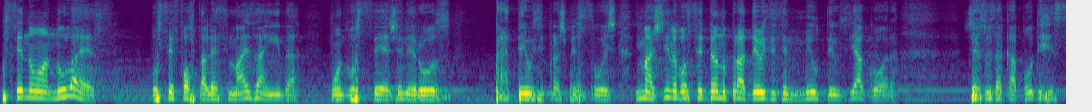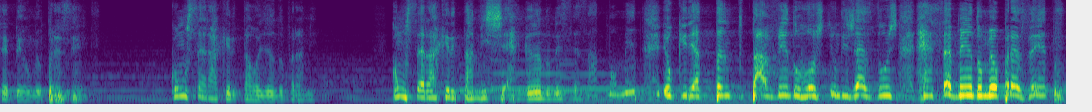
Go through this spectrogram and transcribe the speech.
Você não anula essa você fortalece mais ainda quando você é generoso para Deus e para as pessoas. Imagina você dando para Deus e dizendo: Meu Deus, e agora? Jesus acabou de receber o meu presente. Como será que Ele está olhando para mim? Como será que Ele está me enxergando nesse exato momento? Eu queria tanto estar tá vendo o rostinho de Jesus recebendo o meu presente.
